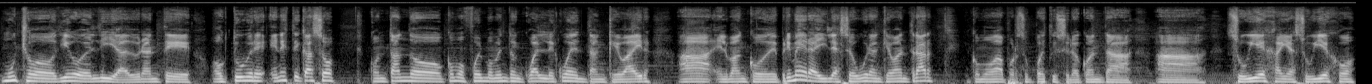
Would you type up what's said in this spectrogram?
mucho Diego del Día durante octubre, en este caso contando cómo fue el momento en cual le cuentan que va a ir a el banco de primera y le aseguran que va a entrar, cómo va por supuesto y se lo cuenta a su vieja y a su viejo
